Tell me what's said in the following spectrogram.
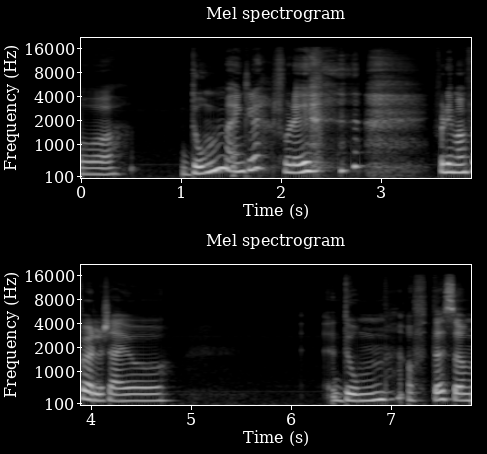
og dum, egentlig, fordi Fordi man føler seg jo dum ofte, som,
